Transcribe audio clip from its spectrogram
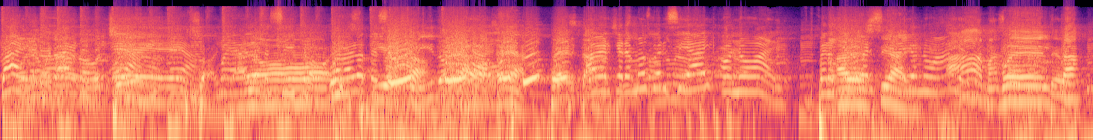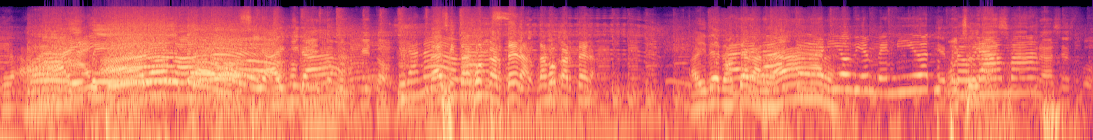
Baila, baila. Eso, Muévalo, muévalo. A ver, queremos ver si hay o no hay. Pero A quiero ver si si hay hay. o no hay. Ah, más Vuelta. Ay, mira. Mira Nancy trajo cartera, trajo cartera. Ahí de dónde Adelante, agarrar. Darío, bienvenido a tu Muchas programa. Gracias por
